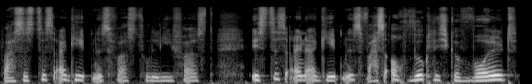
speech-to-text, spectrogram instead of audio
was ist das Ergebnis, was du lieferst? Ist es ein Ergebnis, was auch wirklich gewollt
